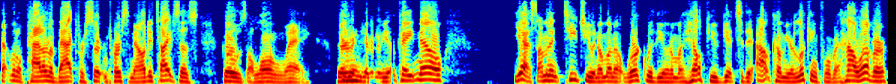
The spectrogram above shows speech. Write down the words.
That little pat on the back for certain personality types does goes a long way. They're Mhm. they're going to be okay now. Yes, I'm going to teach you, and I'm going to work with you, and I'm going to help you get to the outcome you're looking for. But however,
